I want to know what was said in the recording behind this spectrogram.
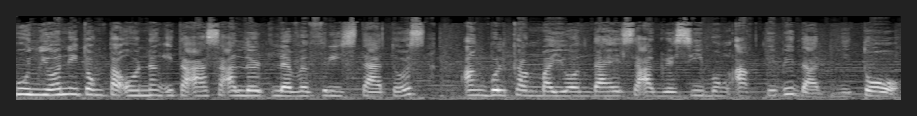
Hunyo nitong taon nang itaas sa Alert Level 3 status ang Bulkang Mayon dahil sa agresibong aktibidad nito.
